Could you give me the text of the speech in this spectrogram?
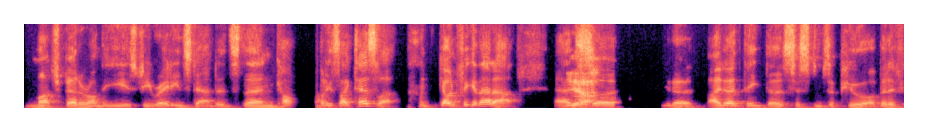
much better on the ESG rating standards than companies like Tesla. Go and figure that out. And yeah. so you know, I don't think those systems are pure. But if,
